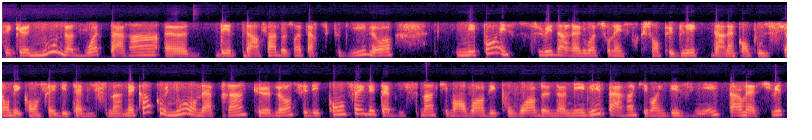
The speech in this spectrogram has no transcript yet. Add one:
C'est que nous, notre voix de parents euh, d'enfants à besoins particuliers, là, n'est pas instituée dans la loi sur l'instruction publique, dans la composition des conseils d'établissement. Mais quand que nous, on apprend que là, c'est des conseils d'établissement qui vont avoir des pouvoirs de nommer les parents qui vont être désignés, par la suite,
